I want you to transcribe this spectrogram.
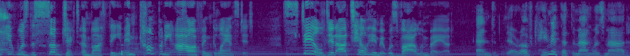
Yes. it was the subject of my theme. In company, I often glanced it. Still did I tell him it was vile and bad. And thereof came it that the man was mad.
